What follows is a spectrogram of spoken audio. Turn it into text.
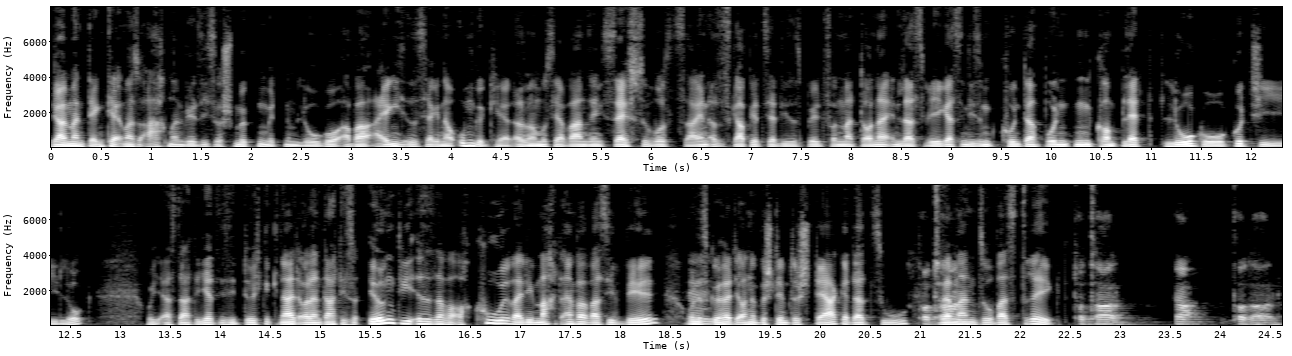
Ja, man denkt ja immer so, ach, man will sich so schmücken mit einem Logo, aber eigentlich ist es ja genau umgekehrt. Also man muss ja wahnsinnig selbstbewusst sein. Also es gab jetzt ja dieses Bild von Madonna in Las Vegas in diesem kunterbunten, komplett Logo-Gucci-Look wo ich erst dachte, jetzt ist sie durchgeknallt, aber dann dachte ich so, irgendwie ist es aber auch cool, weil die macht einfach, was sie will und mhm. es gehört ja auch eine bestimmte Stärke dazu, total. wenn man sowas trägt. Total, ja, total.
